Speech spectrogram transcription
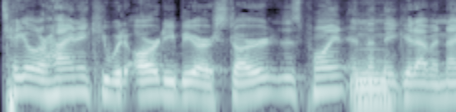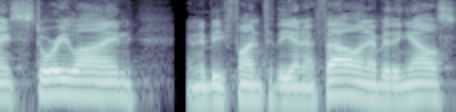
Taylor Heinicke would already be our starter at this point, and then they could have a nice storyline, and it'd be fun for the NFL and everything else.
